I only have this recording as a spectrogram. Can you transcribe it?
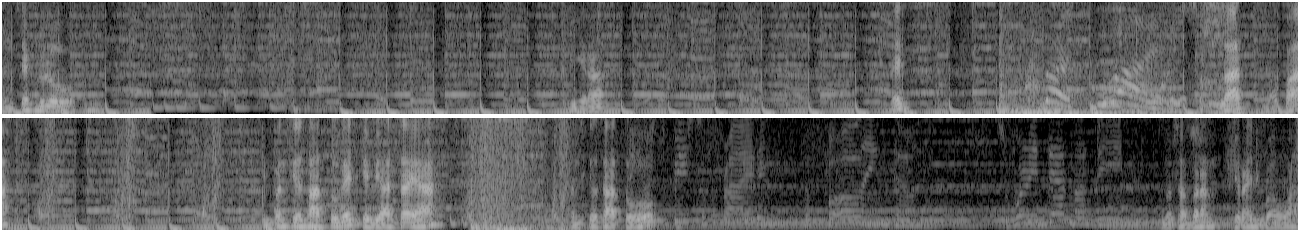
Dan save dulu. Kira. Let's. Blood Bapak. Simpan skill 1 guys Kayak biasa ya. Simpan skill 1 Sabar-sabaran Viranya di bawah.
